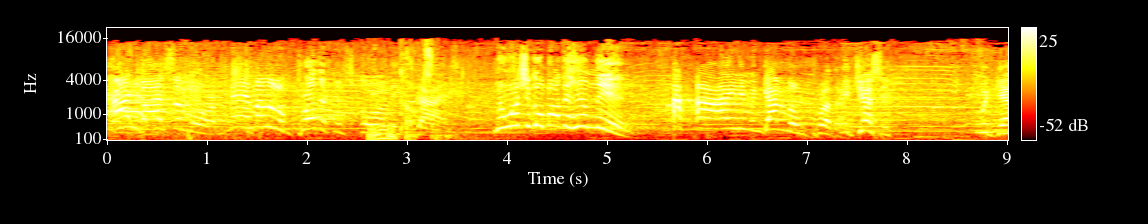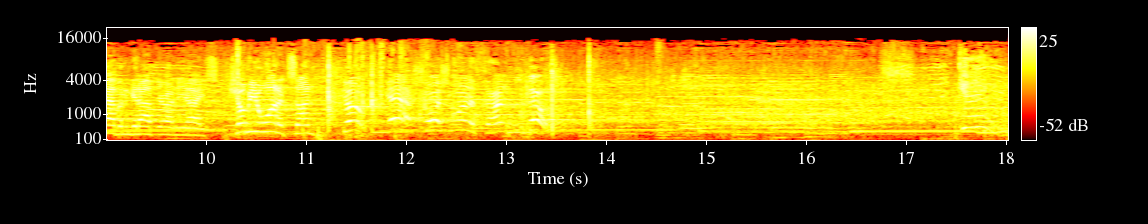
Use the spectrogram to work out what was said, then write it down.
I'll buy some more. Man, my little brother can score on these guys. Man, why don't you go bother him then? I ain't even got a little brother. Hey, Jesse, quit gabbing and get out there on the ice. Show me you want it, son. Go. Yeah, show us you want it, son. Let's go. Gang.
